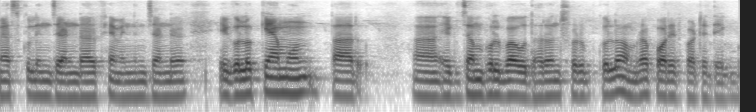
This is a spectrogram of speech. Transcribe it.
masculine gender feminine gender এগুলো কেমন? তার এক্সাম্পল বা উদাহরণস্বরূপগুলো আমরা পরের পাঠে দেখব।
